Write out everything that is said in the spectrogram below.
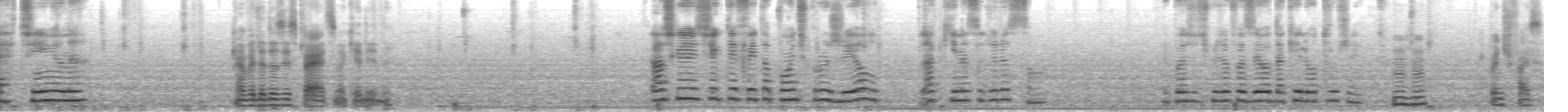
Pertinho, né? É a vida dos espertos, minha querida. Eu acho que a gente tinha que ter feito a ponte pro gelo aqui nessa direção. Depois a gente podia fazer daquele outro jeito. Uhum. Depois a gente faz.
